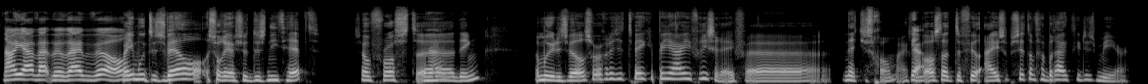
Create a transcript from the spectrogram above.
Nou ja, wij, hebben wel. Maar je moet dus wel, sorry als je het dus niet hebt, zo'n frost eh, Ja. ding. Dan moet je dus wel zorgen dat je twee keer per jaar je vriezer even eh, netjes schoonmaakt. Ja. Want als er te veel ijs op zit, dan verbruikt hij dus meer.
